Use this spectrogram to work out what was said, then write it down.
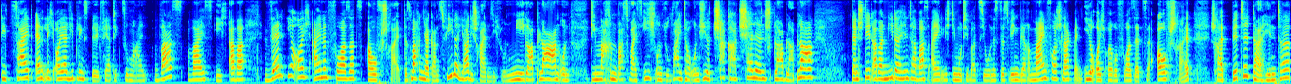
die Zeit, endlich euer Lieblingsbild fertig zu malen. Was weiß ich. Aber wenn ihr euch einen Vorsatz aufschreibt, das machen ja ganz viele, ja, die schreiben sich so einen Megaplan und die machen was weiß ich und so weiter und hier Chaka Challenge, bla bla bla dann steht aber nie dahinter, was eigentlich die Motivation ist. Deswegen wäre mein Vorschlag, wenn ihr euch eure Vorsätze aufschreibt, schreibt bitte dahinter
